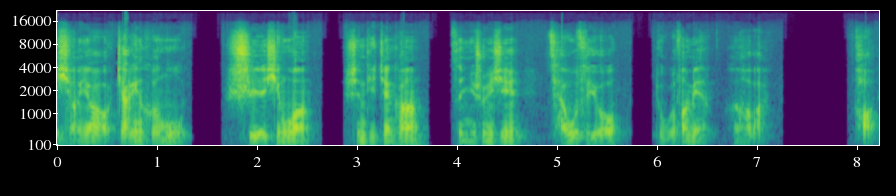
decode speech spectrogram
想要家庭和睦、事业兴旺、身体健康、子女顺心、财务自由，五个方面很好吧？好，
